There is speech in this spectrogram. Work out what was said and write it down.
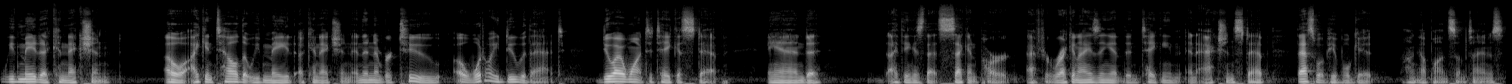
we've made a connection. Oh, I can tell that we've made a connection. And then number two, oh, what do I do with that? Do I want to take a step? And I think it's that second part after recognizing it, then taking an action step. That's what people get hung up on sometimes.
